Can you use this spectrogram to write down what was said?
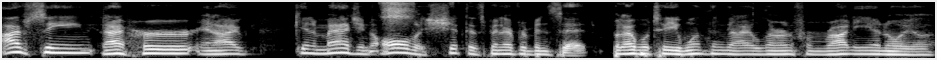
I've seen and I've heard and I can imagine all the shit that's been ever been said. But I will tell you one thing that I learned from Rodney Anoa'i,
